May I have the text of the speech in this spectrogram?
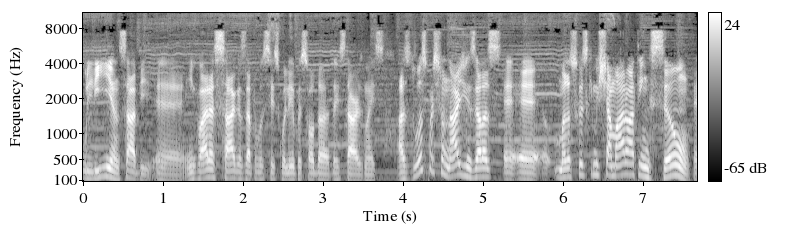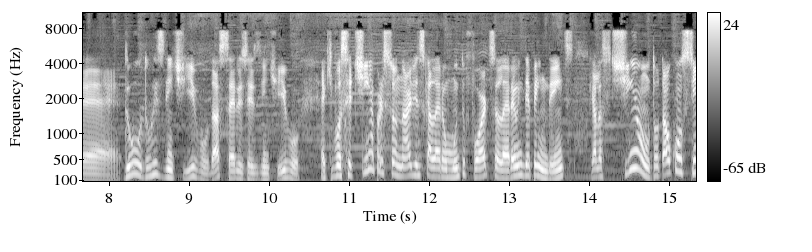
o Liam, sabe, é, em várias sagas dá pra você escolher o pessoal da, da Stars, mas as duas personagens, elas, é, é, uma das coisas que me chamaram a atenção é, do, do Resident Evil, das séries Resident Evil, é que você tinha personagens que elas eram muito fortes, elas eram independentes, que elas tinham total consciência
